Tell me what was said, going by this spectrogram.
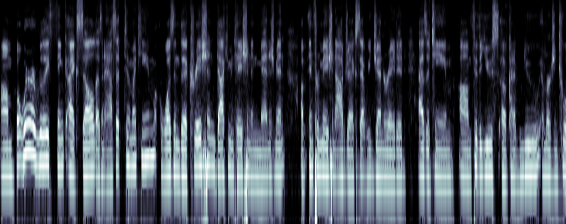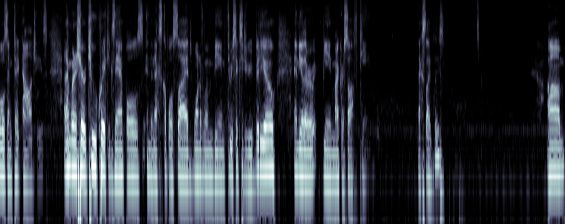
Um, but where I really think I excelled as an asset to my team was in the creation, documentation, and management of information objects that we generated as a team um, through the use of kind of new emerging tools and technologies. And I'm going to share two quick examples in the next couple of slides, one of them being 360 degree video and the other being Microsoft Team. Next slide, please. Um,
